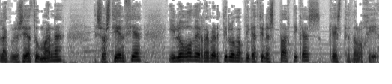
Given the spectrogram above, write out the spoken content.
la curiosidad humana, eso es ciencia, y luego de revertirlo en aplicaciones prácticas, que es tecnología.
